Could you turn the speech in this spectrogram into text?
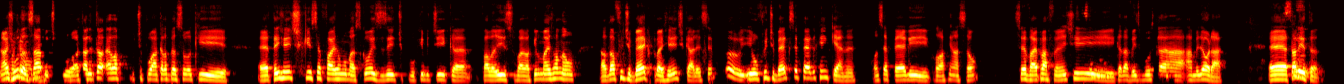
ajuda, sabe? Tipo, a Thalita, ela, tipo, aquela pessoa que é, tem gente que você faz algumas coisas e, tipo, critica, fala isso, fala aquilo, mas ela não ela dá o feedback pra gente, cara, e, você, e o feedback você pega quem quer, né? Quando você pega e coloca em ação, você vai para frente Sim. e cada vez busca a, a melhorar. É, Thalita,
